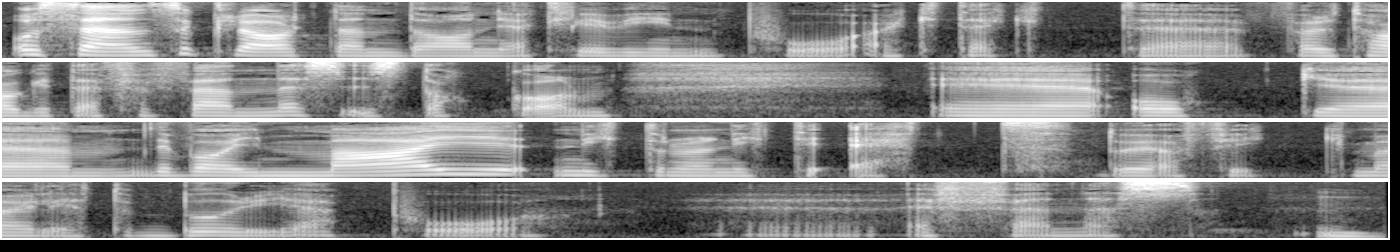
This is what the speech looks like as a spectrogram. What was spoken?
Och sen såklart den dagen jag klev in på arkitektföretaget FFNS i Stockholm. Eh, och eh, det var i maj 1991 då jag fick möjlighet att börja på eh, FFNS. Mm.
